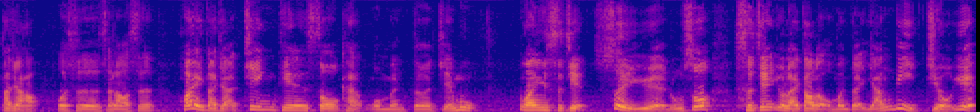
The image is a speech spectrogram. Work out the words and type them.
大家好，我是陈老师，欢迎大家今天收看我们的节目《关于世界岁月如梭》。时间又来到了我们的阳历九月。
